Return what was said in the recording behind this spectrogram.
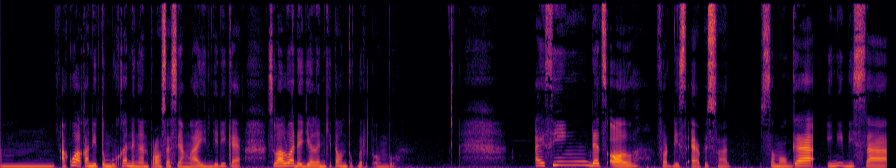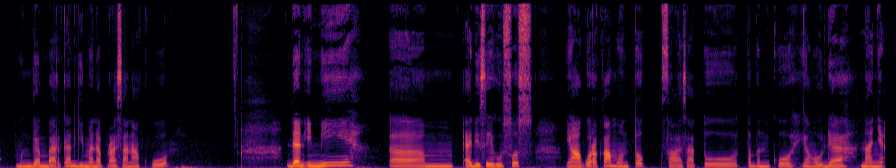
um, aku akan ditumbuhkan dengan proses yang lain. Jadi kayak selalu ada jalan kita untuk bertumbuh. I think that's all for this episode semoga ini bisa menggambarkan gimana perasaan aku dan ini um, edisi khusus yang aku rekam untuk salah satu temenku yang udah nanya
